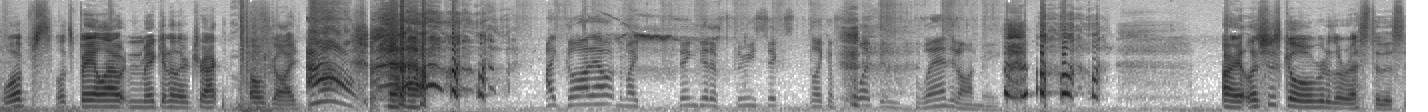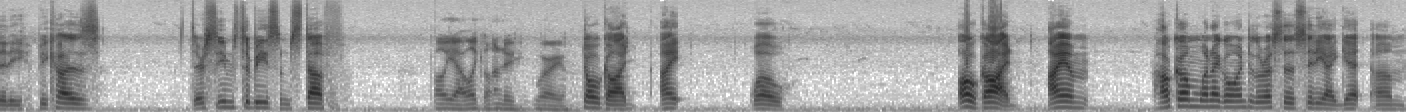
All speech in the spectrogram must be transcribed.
Whoops. Let's bail out and make another track. Oh god. Ow! I got out and my thing did a 3-6, like a flip and landed on me. Alright, let's just go over to the rest of the city because there seems to be some stuff. Oh yeah, like under, where are you? Oh god, I. Whoa. Oh god, I am. How come when I go into the rest of the city I get, um.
